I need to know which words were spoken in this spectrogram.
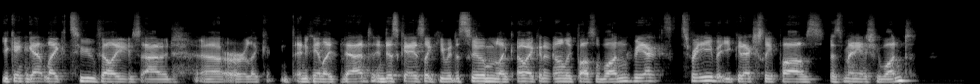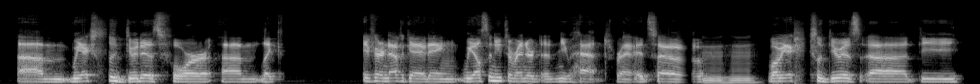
you can get like two values out uh, or like anything like that. In this case, like you would assume like, oh, I can only pass one React tree, but you could actually pass as many as you want. Um, we actually do this for um, like if you're navigating, we also need to render the new head, right? So hmm what we actually do is uh, the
